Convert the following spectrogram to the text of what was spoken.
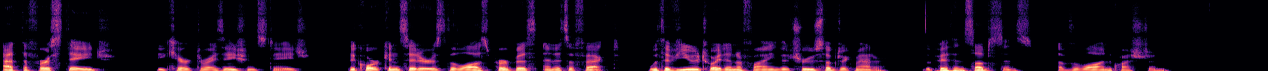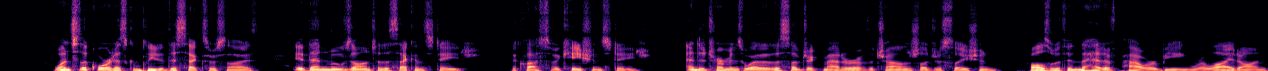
At the first stage, the characterization stage, the court considers the law's purpose and its effect with a view to identifying the true subject matter, the pith and substance, of the law in question. Once the court has completed this exercise, it then moves on to the second stage, the classification stage, and determines whether the subject matter of the challenged legislation falls within the head of power being relied on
